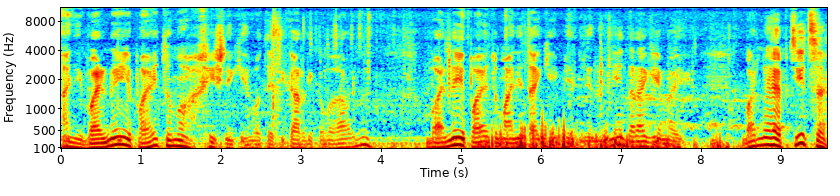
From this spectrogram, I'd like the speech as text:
они больные, поэтому хищники, вот эти карликовые орлы, больные, поэтому они такие медленные. Не, дорогие мои, больная птица,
